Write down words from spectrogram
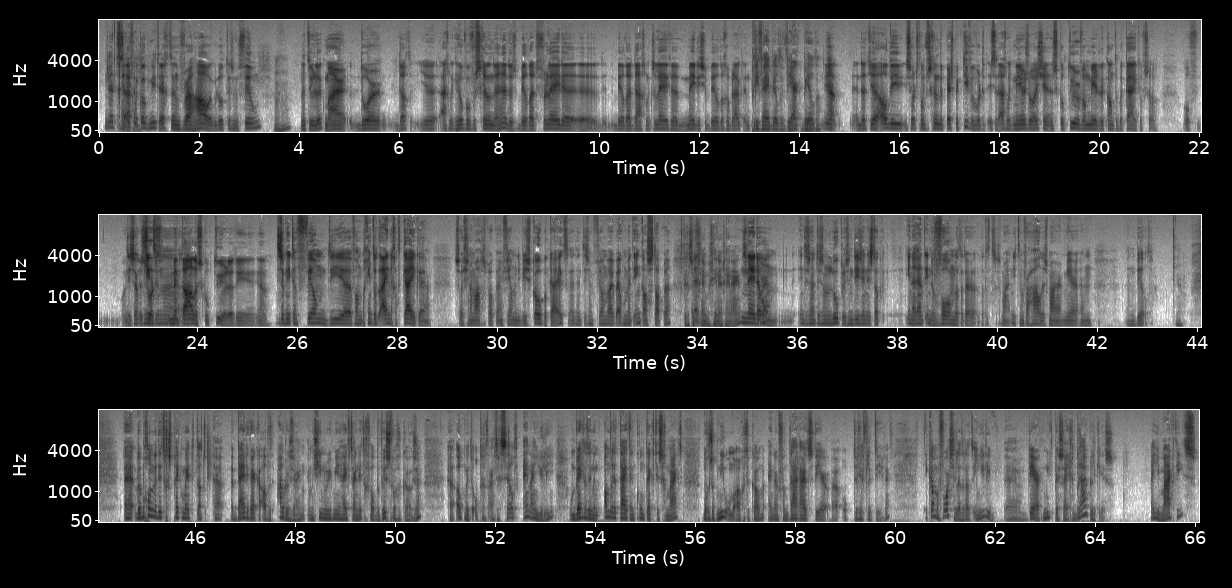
Ja, het is Geven. eigenlijk ook niet echt een verhaal. Ik bedoel, het is een film Mhm. natuurlijk. Maar doordat je eigenlijk heel veel verschillende... Hè, dus beelden uit het verleden, eh, beelden uit het dagelijks leven... medische beelden gebruikt. En, Privébeelden, werkbeelden. Ja, en dat je al die soort van verschillende perspectieven... Wordt het, is het eigenlijk meer zoals je een sculptuur van meerdere kanten bekijkt of zo. Of een, is ook een niet soort een, eh, mentale sculptuur. Dat die, ja. Het is ook niet een film die je van begin tot einde gaat kijken. Zoals je normaal gesproken een film in de bioscopen kijkt. Eh, Het is een film waar je op elk moment in kan stappen. Er is ook En- geen begin en geen eind. Nee, daarom. Het, is een, het is een loop, dus in die zin is het ook inherent in de vorm dat het, er, dat het zeg maar, niet een verhaal is, maar meer een, een beeld. Eh, we begonnen dit gesprek met dat eh, beide werken al wat ouder zijn. En Machinery Me heeft daar in dit geval bewust voor gekozen. Eh, ook met de opdracht aan zichzelf en aan jullie. Om werk dat in een andere tijd en context is gemaakt. nog eens opnieuw onder ogen te komen. en er van daaruit weer eh, op te reflecteren. Ik kan me voorstellen dat dat in jullie eh, werk niet per se gebruikelijk is. Je maakt iets.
